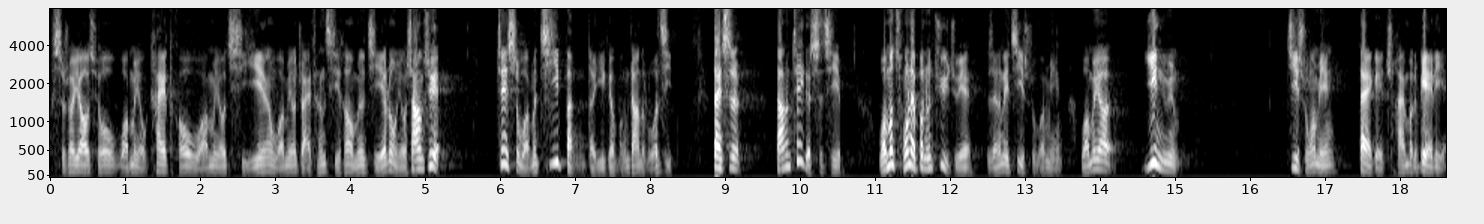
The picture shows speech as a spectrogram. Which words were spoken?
是说要求我们有开头，我们有起因，我们有转承起合，我们有结论，有商榷。这是我们基本的一个文章的逻辑。但是，当这个时期，我们从来不能拒绝人类技术文明，我们要应用。技术文明带给传播的便利，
